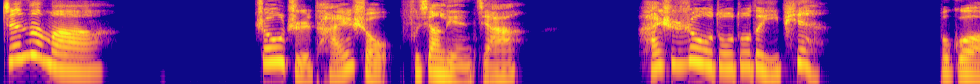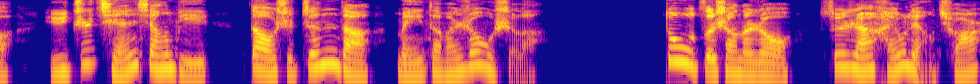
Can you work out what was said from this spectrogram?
真的吗？周芷抬手扶向脸颊，还是肉嘟嘟的一片。不过与之前相比，倒是真的没那么肉实了。肚子上的肉虽然还有两圈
